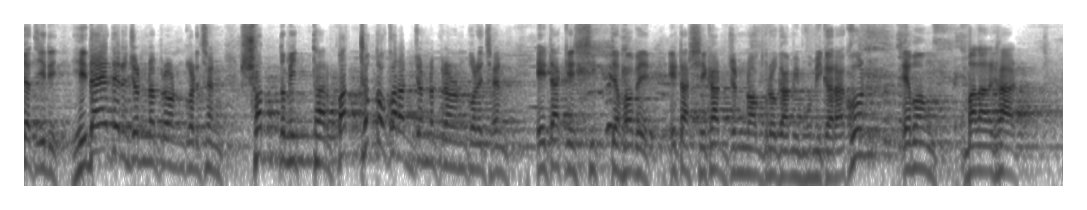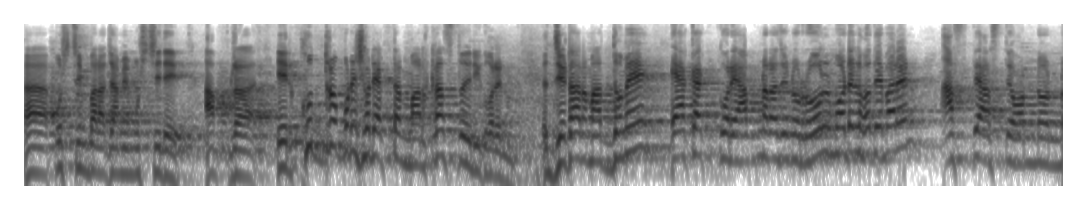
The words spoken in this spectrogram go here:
জাতির হৃদায়তের জন্য প্রেরণ করেছেন, সত্য মিথ্যার পার্থক্য করার জন্য প্রেরণ করেছেন, এটাকে শিখতে হবে, এটা শেখার জন্য অগ্রগামী ভূমিকা রাখুন এবং বালারঘাট পশ্চিমপাড়া জামে মসজিদে আপনারা এর ক্ষুদ্র পরিসরে একটা মার্কাজ তৈরি করেন, যেটার মাধ্যমে এক এক করে আপনারা যেন রোল মডেল হতে পারেন, আস্তে আস্তে অন্য অন্য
